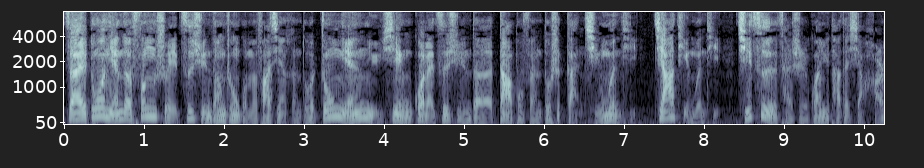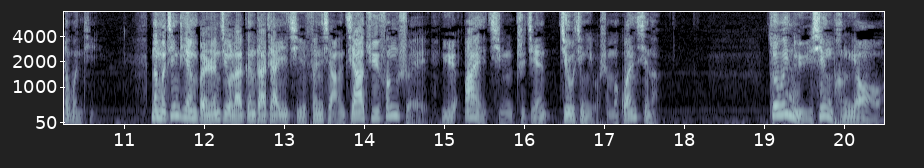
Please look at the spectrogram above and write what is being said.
在多年的风水咨询当中，我们发现很多中年女性过来咨询的大部分都是感情问题、家庭问题，其次才是关于她的小孩的问题。那么今天本人就来跟大家一起分享家居风水与爱情之间究竟有什么关系呢？作为女性朋友，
